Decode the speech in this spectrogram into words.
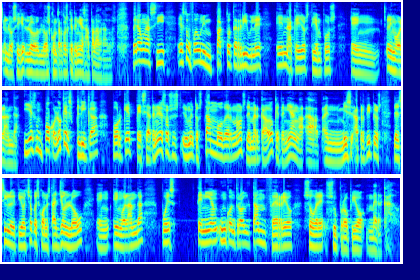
los, los, los, contratos que tenías apalabrados. Pero aún así, esto fue un impacto terrible en aquellos tiempos en, Holanda. Y es un poco lo que explica por qué, pese a tener esos instrumentos tan modernos de mercado que tenían a, principios del siglo XVIII, que es cuando está John Lowe en, en Holanda, pues tenían un control tan férreo sobre su propio mercado.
